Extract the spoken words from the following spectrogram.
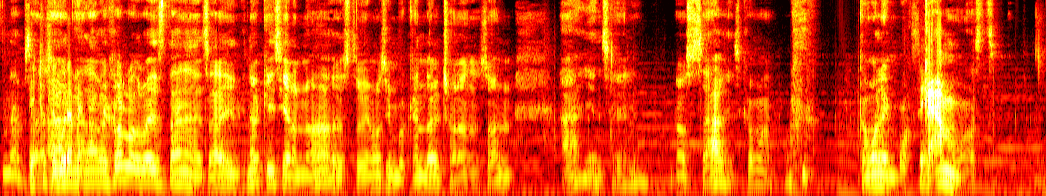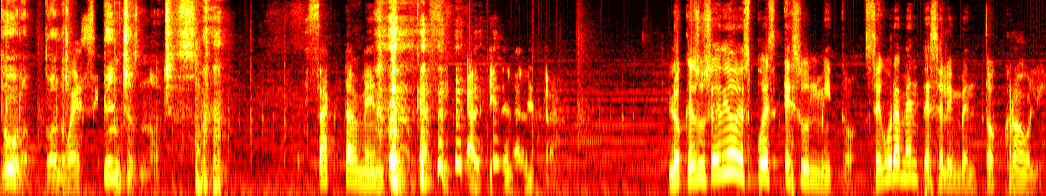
Pues, de hecho, seguramente. A, lo mejor los güeyes están en el. No, ¿qué hicieron? No, estuvimos invocando al Choronzón. Ay, en serio. No sabes cómo. ¿Cómo lo invocamos? Duro, todos los pues pinches noches. exactamente casi al pie de la letra. Lo que sucedió después es un mito. Seguramente se lo inventó Crowley.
